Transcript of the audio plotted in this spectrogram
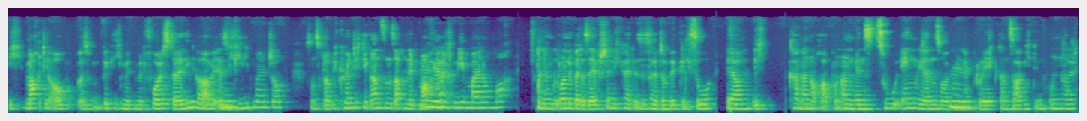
Ich mache die auch also wirklich mit, mit vollster Hingabe. Also ich Mhm. liebe meinen Job. Sonst glaube ich, könnte ich die ganzen Sachen nicht machen, Ja. die ich nebenbei noch mache. Und im Grunde bei der Selbstständigkeit ist es halt dann wirklich so, ja, ich kann dann auch ab und an, wenn es zu eng werden soll mit Mhm. dem Projekt, dann sage ich dem Kunden halt,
